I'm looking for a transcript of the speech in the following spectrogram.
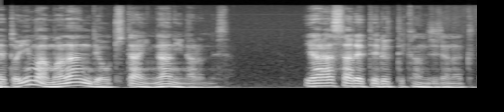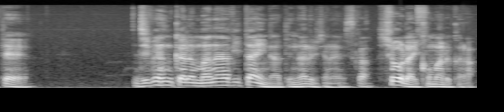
えっ、ー、と、今学んでおきたいなになるんですよ。やらされてるって感じじゃなくて、自分から学びたいなってなるじゃないですか。将来困るから。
